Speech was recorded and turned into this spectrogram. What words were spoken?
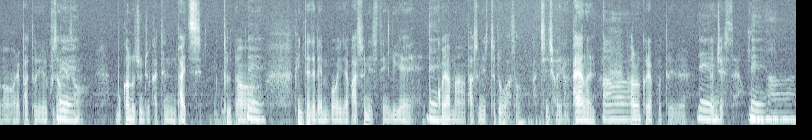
어, 레파토리를 구성해서 네. 모카노 준주 같은 바이츠 어, 네. 퀸텟의 멤버이자 바수니스트인 리에 네. 고야마 바수니스트도 와서 같이 저희랑 다양한 아. 바로크 레퍼토리를 네. 연주했어요. 네. 아.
